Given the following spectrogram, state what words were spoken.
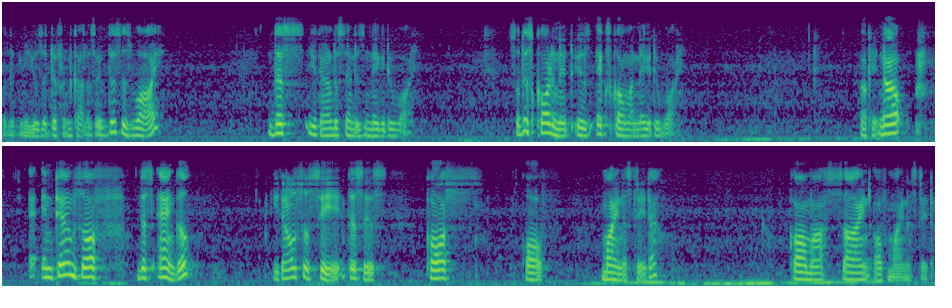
so let me use a different color. So if this is y this you can understand is negative y. So this coordinate is x comma negative y. Okay now in terms of this angle you can also say this is cos of minus theta comma sine of minus theta.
